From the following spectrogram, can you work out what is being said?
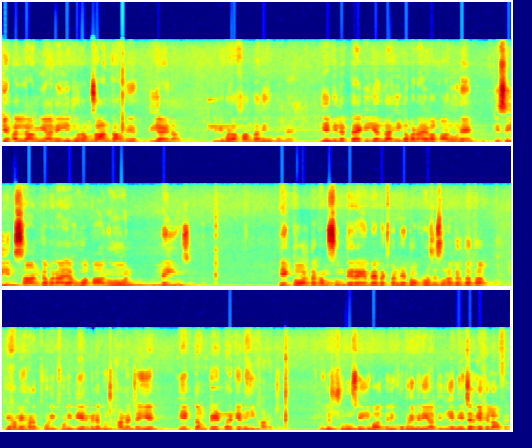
कि अल्लाह मियाँ ने ये जो रमज़ान का हमें दिया है ना, ये भी बड़ा ख़ानदानी हुक्म है। ये भी लगता है कि ये अल्लाह ही का बनाया हुआ कानून है, किसी इंसान का बनाया हुआ कानून नहीं हो सकता। एक दौर तक हम सुनते रहे, मैं बचपन में डॉक्टरों से सुना करता था कि हमें हर थोड़ी थोड़ी देर में ना कुछ खाना चाहिए, एकदम पेट भर के नहीं खाना चाहिए। मुझे शुरू से ये बात मेरी खोपड़ी में नहीं आती थी, ये नेचर के ख़िलाफ़ है।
